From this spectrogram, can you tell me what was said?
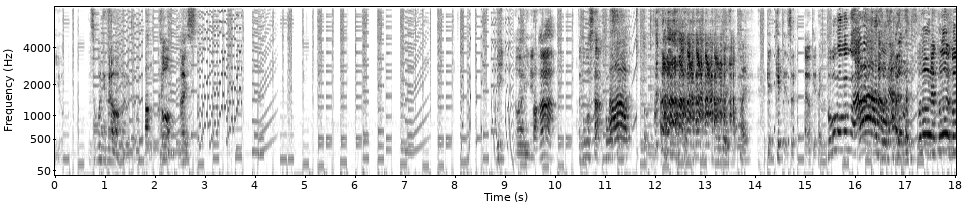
ういいよ。でそこにフラワーがあるあそうナイスいいね。あここスターここスタあーちょっと待ってあれ？ーけ蹴ってそれはいオッケーはい。ここここここ。あーす。いませんこの上この上この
